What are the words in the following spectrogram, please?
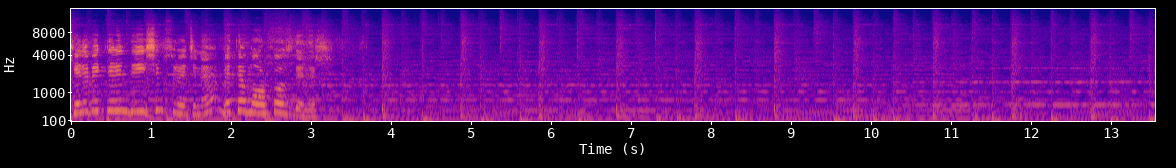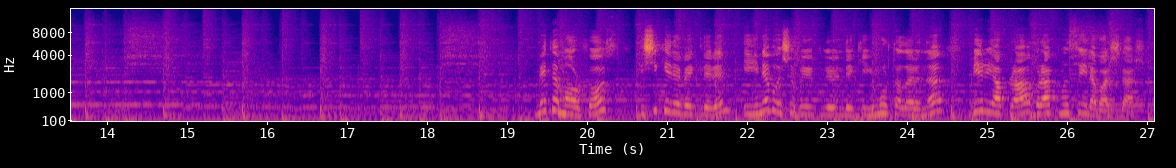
Kelebeklerin değişim sürecine metamorfoz denir. Metamorfoz, dişi kelebeklerin iğne başı büyüklüğündeki yumurtalarını bir yaprağa bırakmasıyla başlar.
